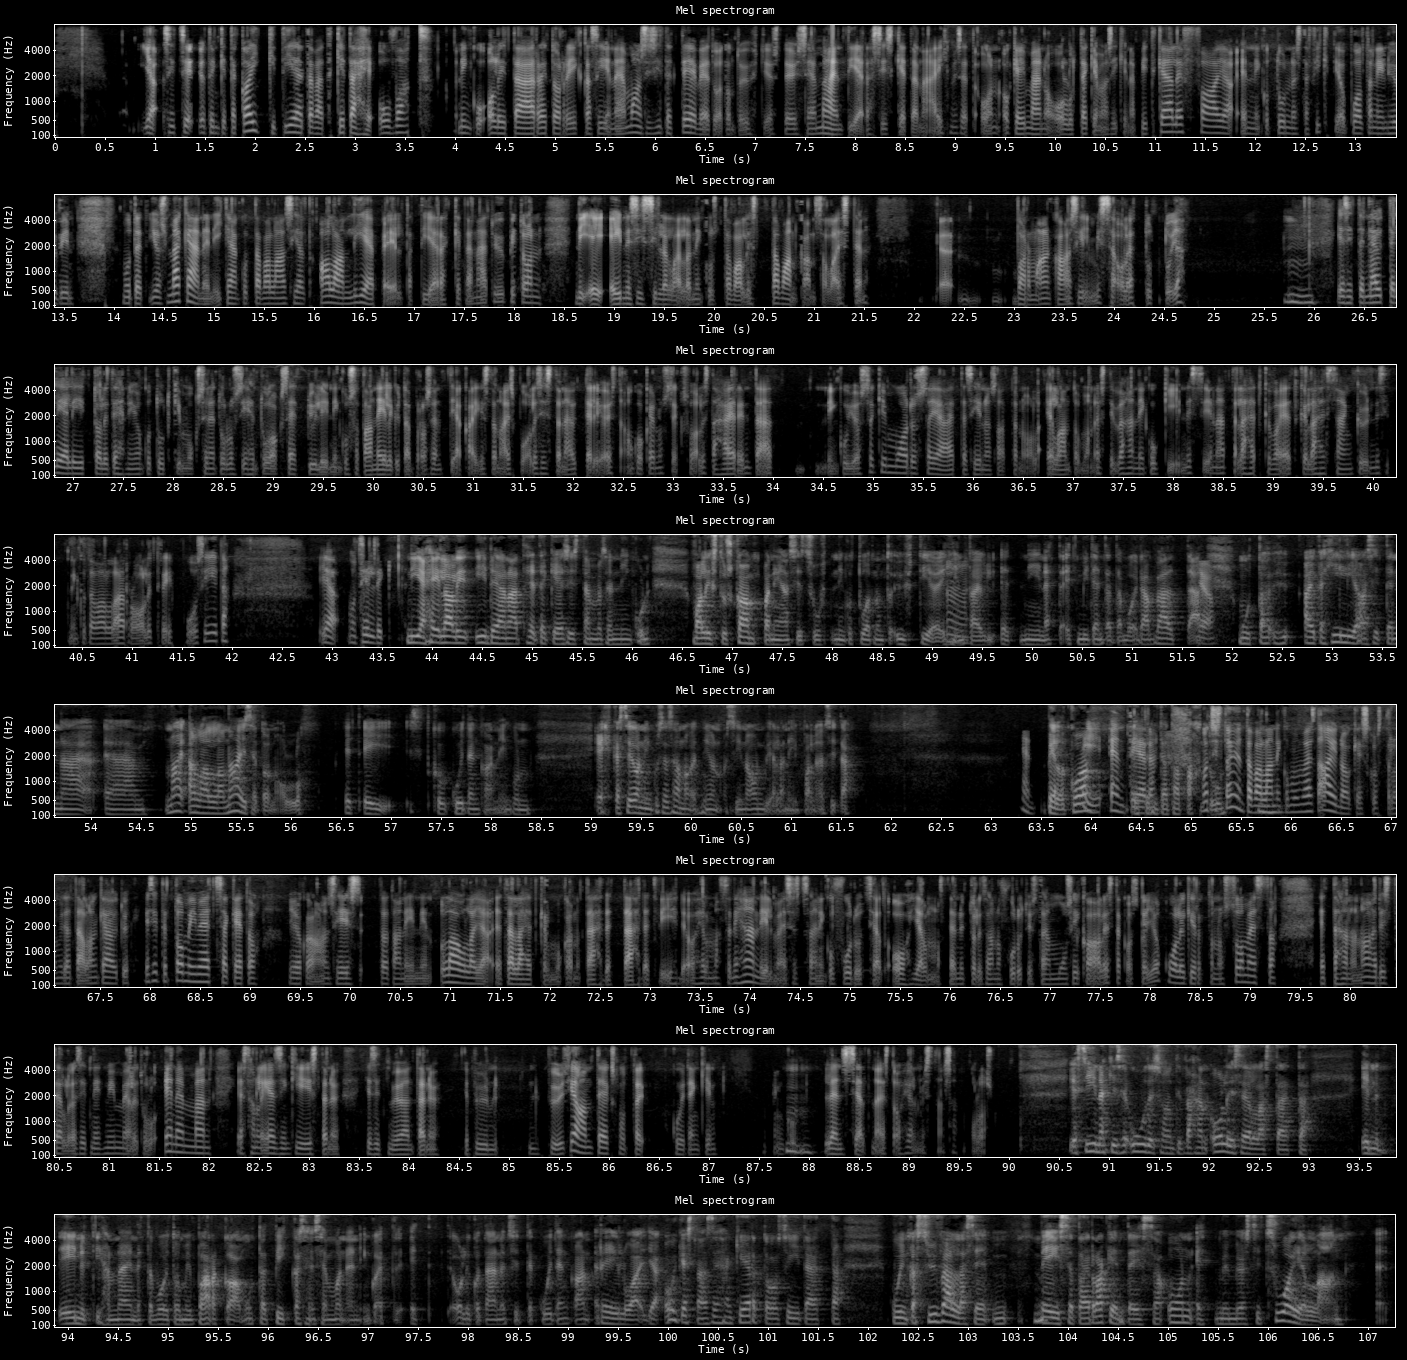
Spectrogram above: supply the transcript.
Ja sitten jotenkin, että kaikki tietävät, ketä he ovat, niin kuin oli tämä retoriikka siinä. Ja mä oon siis itse TV-tuotantoyhtiössä töissä ja mä en tiedä siis, ketä nämä ihmiset on. Okei, mä en ole ollut tekemässä ikinä pitkää leffaa ja en niin kuin, tunne sitä fiktiopuolta niin hyvin. Mutta jos mäkään en ikään kuin tavallaan sieltä alan liepeiltä tiedä, ketä nämä tyypit on, niin ei, ei ne siis sillä lailla niin kuin tavan kansalaisten varmaankaan silmissä ole tuttuja. Mm. Ja sitten näyttelijäliitto oli tehnyt jonkun tutkimuksen ja tullut siihen tulokseen, että yli niin kuin 140 prosenttia kaikista naispuolisista näyttelijöistä on kokenut seksuaalista häirintää niin kuin jossakin muodossa ja että siinä on saattanut olla elanto monesti vähän niin kuin kiinni siinä, että lähetkö vai etkö lähde sänkyyn, niin sitten niin kuin tavallaan roolit riippuu siitä. Ja, mutta silti... Niin, ja heillä oli ideana, että he tekevät siis tämmöisen niin kuin valistuskampanjan sit suht, niin kuin tuotantoyhtiöihin, mm. tai et, niin, että et miten tätä voidaan välttää. Joo. Mutta hy, aika hiljaa sitten nämä ää, alalla naiset on ollut. Että ei sit kuitenkaan, niin kuin, ehkä se on niin kuin sä sanoit, niin on, siinä on vielä niin paljon sitä en, pelkoa, niin, en tiedä. että mitä tapahtuu. Mutta siis toi on tavallaan mm. niin mun mielestä ainoa keskustelu, mitä täällä on käyty. Ja sitten Tomi Metsäketo, joka on siis tota niin, niin, laulaja ja tällä hetkellä mukana Tähdet tähdet viihdeohjelmassa, niin hän ilmeisesti sai niin kuin fudut sieltä ohjelmasta ja nyt oli saanut fudut jostain musikaalista, koska joku oli kirjoittanut somessa, että hän on ahdistellut ja sitten niitä mimmejä oli tullut enemmän ja hän oli ensin kiistänyt ja sitten myöntänyt ja pyynyt, pyysi anteeksi, mutta kuitenkin niin kuin mm. lensi sieltä näistä ohjelmistansa ulos. Ja siinäkin se uutisointi vähän oli sellaista, että ei, ei nyt ihan näin, että voi Tomi parkaa, mutta pikkasen semmoinen, niin että, että oliko tämä nyt sitten kuitenkaan reilua. Ja oikeastaan sehän kertoo siitä, että kuinka syvällä se meissä tai rakenteissa on, että me myös sit suojellaan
